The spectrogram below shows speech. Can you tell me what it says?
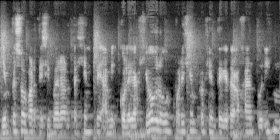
Y empezó a participar harta gente, a mis colegas geólogos, por ejemplo, gente que trabajaba en turismo,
